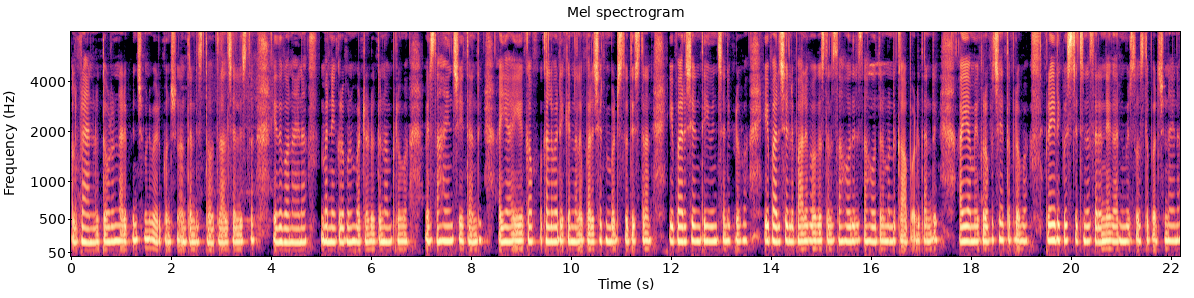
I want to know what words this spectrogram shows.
వాళ్ళ ప్రయాణాలు తోడు నడిపించమని వేడుకుంటున్నాను తండ్రి స్తోత్రాలు చెల్లిస్తూ ఇదిగో నాయన మరి నీ కృపను బట్టి అడుగుతున్నాం ప్రభా. మీరు సహాయం చేయి తండ్రి. అయ్యా ఈ కలవరి కిరణాలకు పరిచయం బట్టి స్థుతిస్తున్నాను ఈ పరిచయం దీవించండి ప్రభా. ఈ పరిచయలు పాలిభోగస్తుల సహోదరి సహోదరు మనల్ని కాపాడు తండ్రి. అయ్యా మీ కృప చేత ప్రభా. ప్రే రిక్వెస్ట్ ఇచ్చిన శరణ్య గారిని మీరు స్వస్థపరచునైనా.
